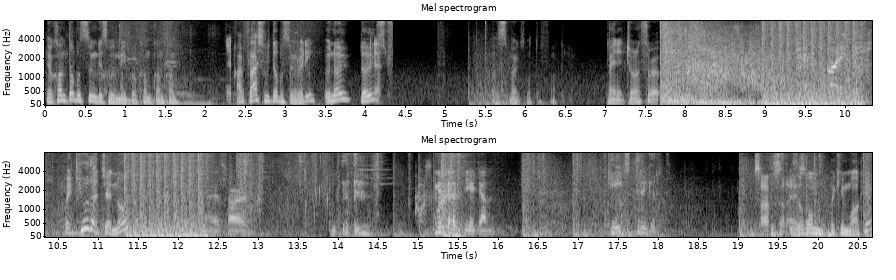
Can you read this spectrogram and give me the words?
Yo, come double swing this with me, bro. Come, come, come. Yep. I flash. We double swing. Ready? Uno, dos. Oh, smokes. What the fuck? Manny, do you want to throw it? Wait, kill that gen, no? It's hard. He's gonna peek again. Cage triggered. Cypher's on Is there one picking market?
